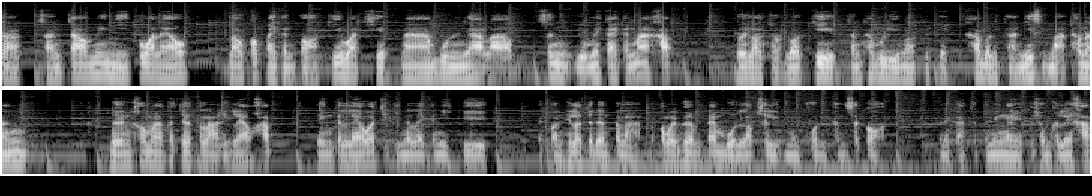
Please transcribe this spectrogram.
จากศาลเจ้าเม่งหนีตัวแล้ว เราก็ไปกันต่อที่วัดเขตนาบุญญาราม ซึ่งอยู่ไม่ไกลกันมากครับ โดยเราจอดรถที่จันทบุรีมาติเด็กค่าบริการ 20 บาทเท่านั้น เดินเข้ามาก็เจอตลาดอีกแล้วครับ เล็งกันแล้วว่าจะกินอะไรกันอีกดี แต่ก่อนที่เราจะเดินตลาดเราต้องไปเพิ่มแต้มบุญรับสิริมงคลกันซะก่อนบรรยากาศจะเป็นยังไงไปชมกันเลยครับ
